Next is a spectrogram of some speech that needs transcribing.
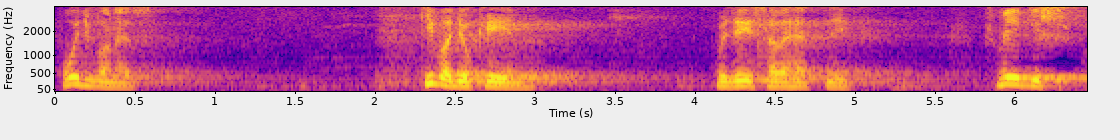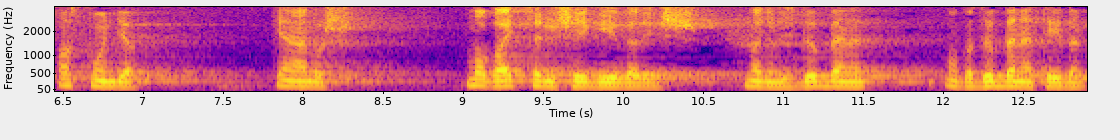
Hogy van ez? Ki vagyok én, hogy része lehetnék? És mégis azt mondja János maga egyszerűségével és nagyon is döbbenet, maga döbbenetében,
